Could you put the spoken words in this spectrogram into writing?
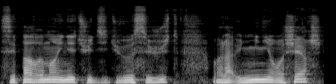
C'est pas vraiment une étude, si tu veux, c'est juste voilà une mini recherche.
